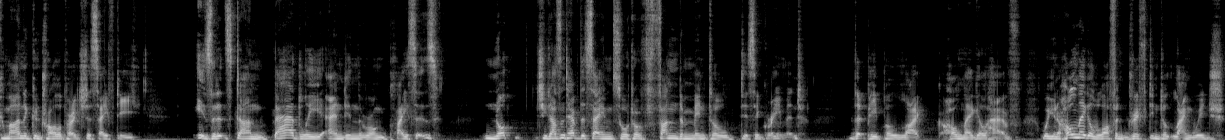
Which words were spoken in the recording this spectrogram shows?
command and control approach to safety, is that it's done badly and in the wrong places. Not, she doesn't have the same sort of fundamental disagreement that people like Hollnagel have, where, you know, Hollnagel will often drift into language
